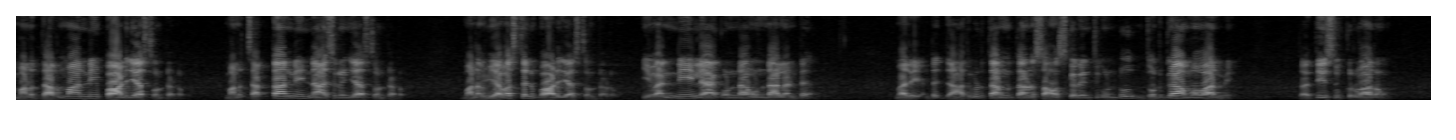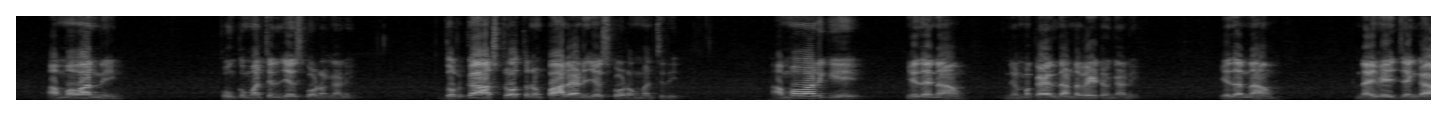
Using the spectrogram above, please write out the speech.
మన ధర్మాన్ని పాడు చేస్తుంటాడు. మన చట్టాన్ని నాశనం చేస్తుంటాడు. మన వ్యవస్థని పాడు చేస్తుంటాడు. ఇవన్నీ లేకుండా ఉండాలంటే మరి అంటే జాతకుడు తను తాను సంస్కరించుకుంటూ దుర్గా అమ్మవారిని ప్రతి శుక్రవారం అమ్మవారిని కుంకుమార్చన చేసుకోవడం కానీ దుర్గా అష్టోత్తరం పారాయణ చేసుకోవడం మంచిది. అమ్మవారికి ఏదైనా నిమ్మకాయల దండ వేయడం కానీ ఏదన్నా నైవేద్యంగా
